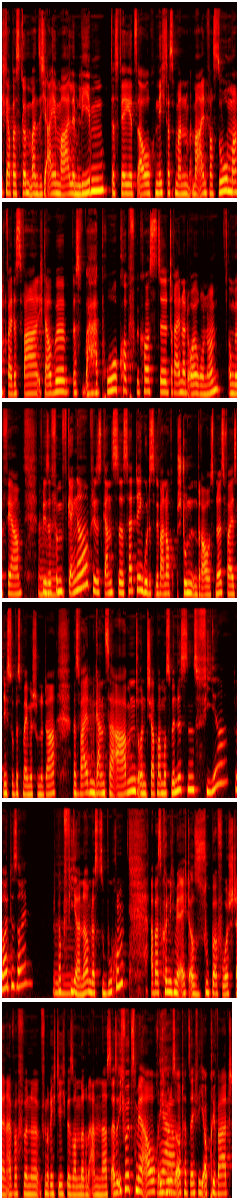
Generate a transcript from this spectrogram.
ich glaube, das gönnt man sich einmal im Leben. Das wäre jetzt auch nicht, dass man mal einfach so macht, weil das war, ich glaube, das hat pro Kopf gekostet 300 Euro, ne? Ungefähr. Für mhm. diese fünf Gänge, für dieses ganze Setting. Gut, wir waren auch Stunden draus, ne? Es war jetzt nicht so bis mal eine Stunde da. Das war halt ein ganzer Abend und ich glaube, man muss mindestens vier Leute sein. Ich glaube mhm. vier, ne, um das zu buchen. Aber das könnte ich mir echt auch super vorstellen, einfach für, eine, für einen richtig besonderen Anlass. Also ich würde es mir auch, ja. ich würde es auch tatsächlich auch privat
